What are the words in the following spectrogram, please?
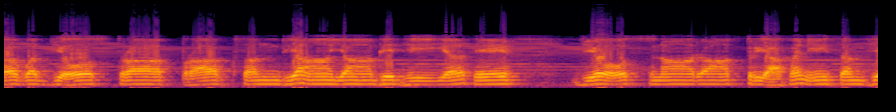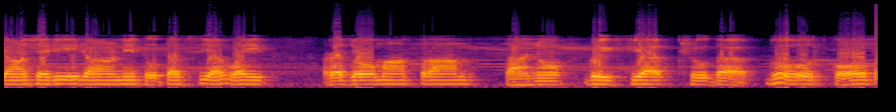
भवज्योस्त्रा प्राक्सन्ध्यायाभिधीयते ज्योत्स्नारात्र्यहनिसन्ध्या शरीराणि तु तस्य वै। रजोमात्रां तनु गृह्य क्षुदभूत्कोप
